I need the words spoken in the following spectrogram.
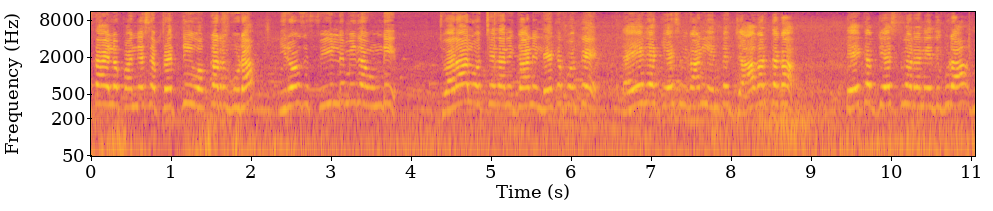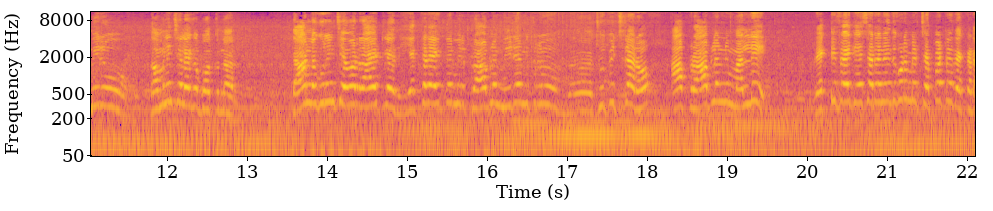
స్థాయిలో పనిచేసే ప్రతి ఒక్కరు కూడా ఈరోజు ఫీల్డ్ మీద ఉండి జ్వరాలు వచ్చేదానికి కానీ లేకపోతే డయేరియా కేసులు కానీ ఎంత జాగ్రత్తగా టేకప్ చేస్తున్నారు అనేది కూడా మీరు గమనించలేకపోతున్నారు. దాని గురించి ఎవరు రాయట్లేదు. ఎక్కడైతే మీరు ప్రాబ్లం మీడియా మిత్రులు చూపించినారో ఆ ప్రాబ్లంని మళ్ళీ రెక్టిఫై చేశారనేది కూడా మీరు చెప్పట్లేదు ఎక్కడ.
